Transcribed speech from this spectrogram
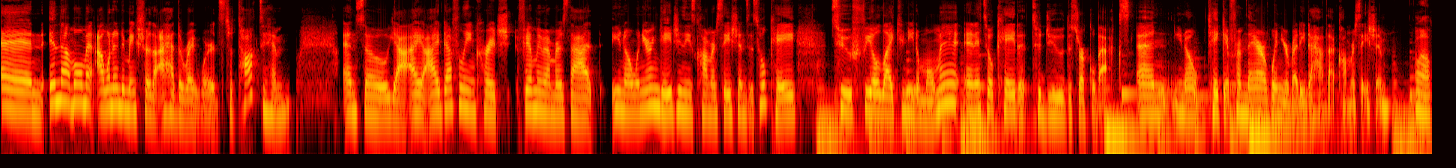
and in that moment, I wanted to make sure that I had the right words to talk to him. And so, yeah, I, I definitely encourage family members that, you know, when you're engaging these conversations, it's okay to feel like you need a moment and it's okay to, to do the circle backs and, you know, take it from there when you're ready to have that conversation. Well,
